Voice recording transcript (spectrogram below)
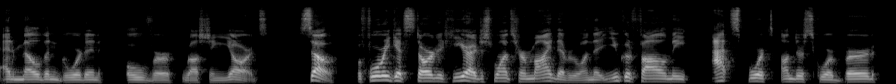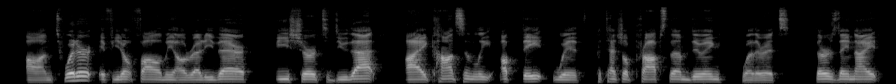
and Melvin Gordon over rushing yards. So, before we get started here, I just want to remind everyone that you could follow me at sports underscore burd on Twitter. If you don't follow me already there, be sure to do that. I constantly update with potential props that I'm doing, whether it's Thursday night,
